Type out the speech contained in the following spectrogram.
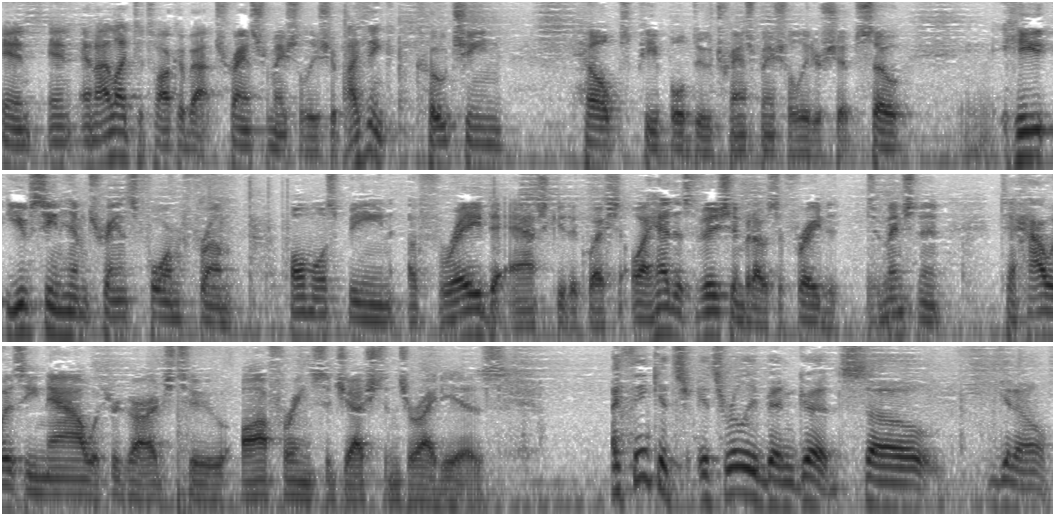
And and and I like to talk about transformational leadership. I think coaching helps people do transformational leadership. So he you've seen him transform from almost being afraid to ask you the question. Oh, I had this vision, but I was afraid to, to mention it. To how is he now with regards to offering suggestions or ideas? I think it's it's really been good. So, you know,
